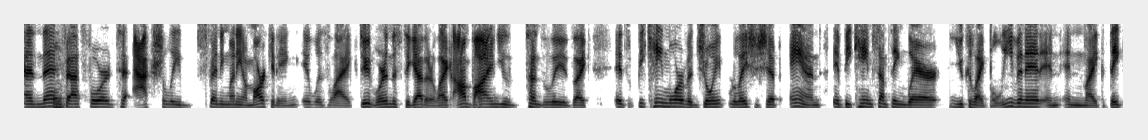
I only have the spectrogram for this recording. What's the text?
and then fast forward to actually spending money on marketing it was like dude we're in this together. Like i'm buying you tons of leads. Like it became more of a joint relationship and it became something where you could like believe in it and and like they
